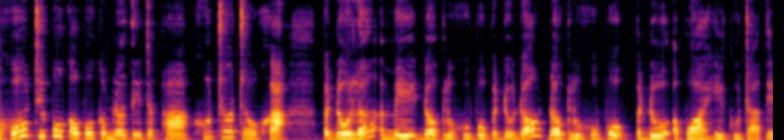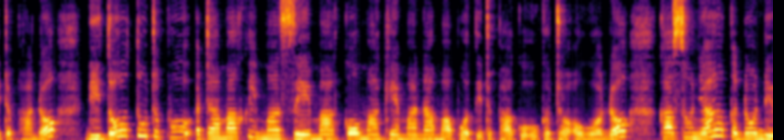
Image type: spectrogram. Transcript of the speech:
အဟိုတိပိုကပိုကမလတိတဖာခုထောထောခပဒိုလအမေဒေါကလူခုဖို့ပဒိုတော့ဒေါကလူခုဖို့ပဒိုအပွားဟေကူတာတေတဖာတော့ဒီတော့သူတဖူအတမခိမဆေမကောမခေမနာမဖို့တေတဖာကိုဥကတော့အောတော့ခါဆုညာကဒိုနေ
